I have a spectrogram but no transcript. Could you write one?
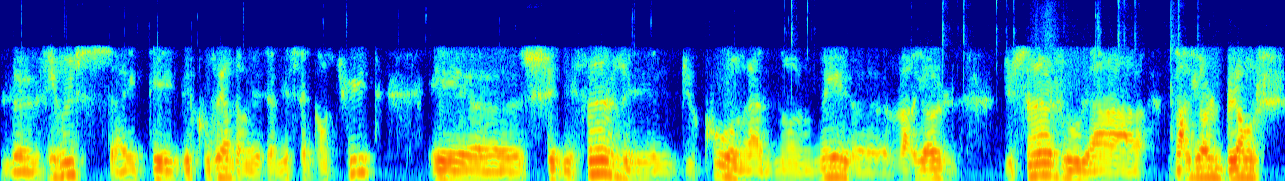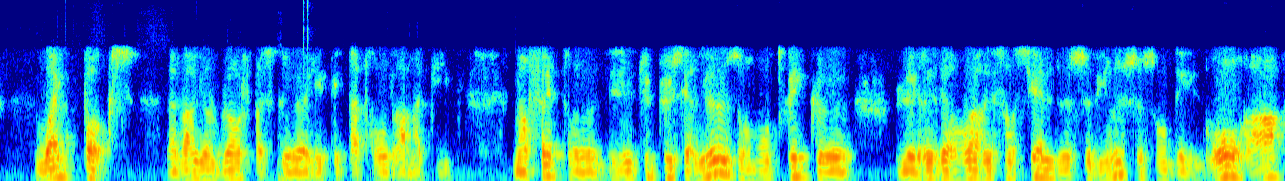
le virus a été découvert dans les années 58 et euh, chez des singes, et du coup on a nommé variole du singe ou la variole blanche, white pox, la variole blanche parce qu'elle n'était pas trop dramatique. Mais en fait, euh, des études plus sérieuses ont montré que les réservoirs essentiels de ce virus, ce sont des gros rats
